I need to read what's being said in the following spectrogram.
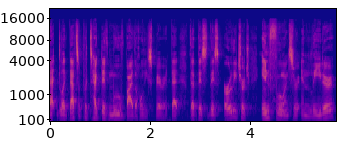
that like that's a protective move by the Holy Spirit. That that this this early church influencer and leader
